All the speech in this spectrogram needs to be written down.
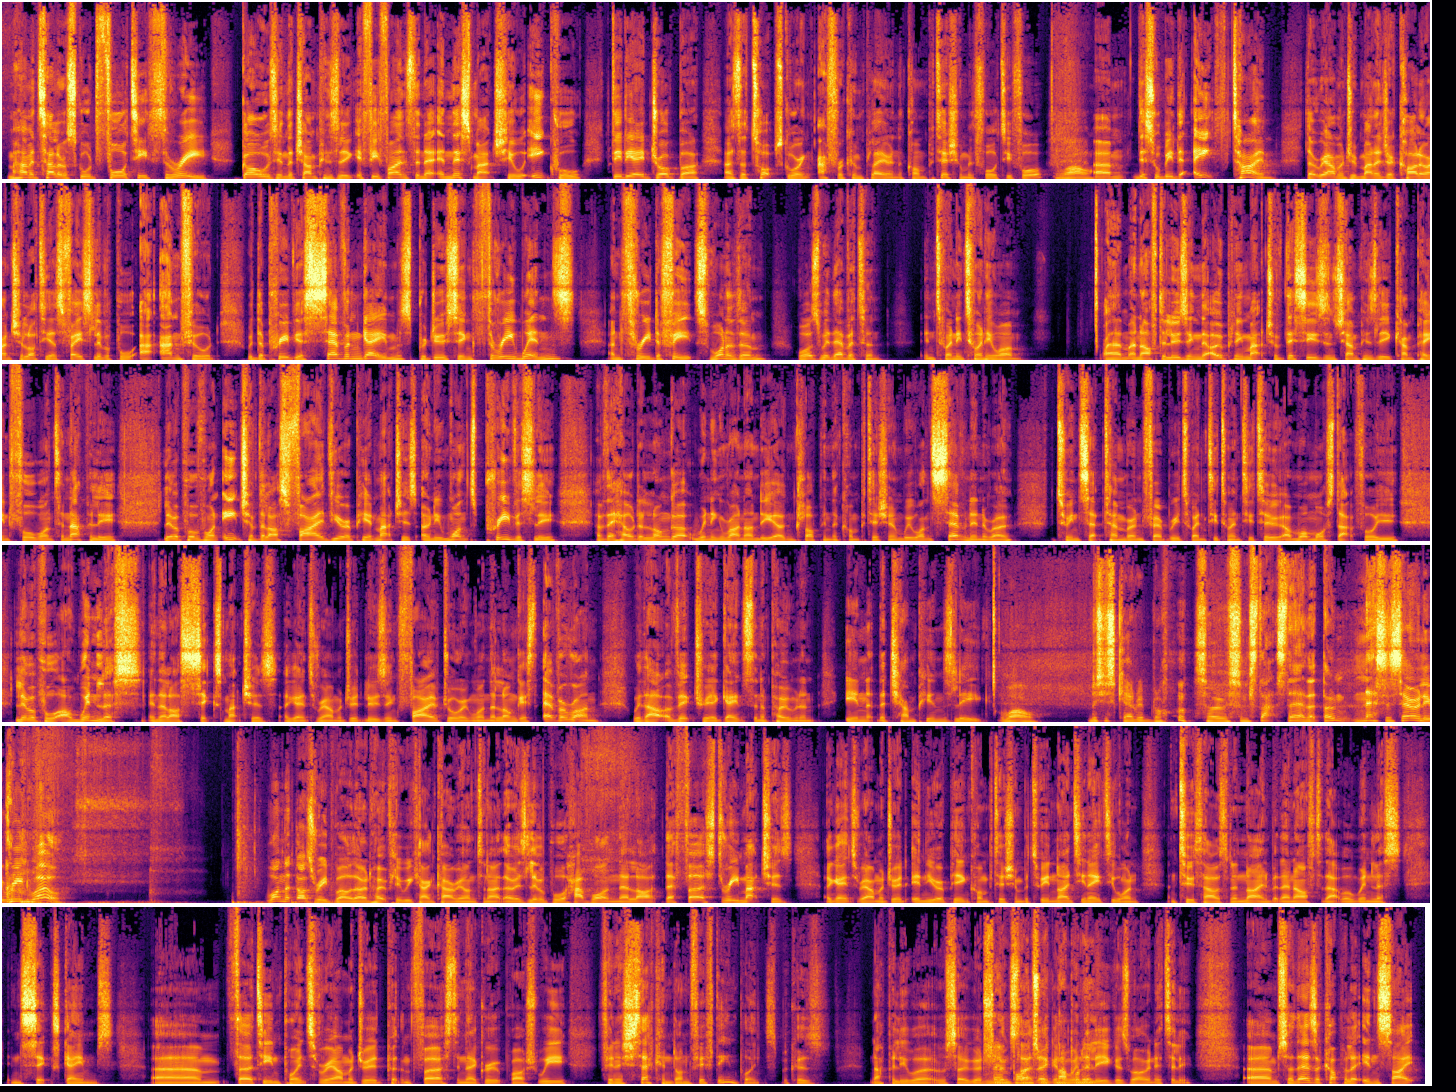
Mohamed Salah has scored 43 goals in the Champions League. If he finds the net in this match, he will equal Didier Drogba as the top scoring African player in the competition with 44. Wow. Um, this will be the eighth time that Real Madrid manager Carlo Ancelotti has faced Liverpool at Anfield, with the previous seven games producing three wins and three defeats. One of them was with Everton in 2021. Um, and after losing the opening match of this season's Champions League campaign 4 1 to Napoli, Liverpool have won each of the last five European matches. Only once previously have they held a longer winning run under Jurgen Klopp in the competition. We won seven in a row between September and February 2022. And one more stat for you Liverpool are winless in their last six matches against Real Madrid, losing five, drawing one, the longest ever run without a victory against an opponent in the Champions League. Wow. This is scary, bro. So some stats there that don't necessarily read well. One that does read well though, and hopefully we can carry on tonight though, is Liverpool have won their last, their first three matches against Real Madrid in European competition between 1981 and 2009, but then after that were winless in six games. Um, 13 points for Real Madrid put them first in their group, whilst we finished second on 15 points because Napoli were, were so good. And Same looks like they're going to win the league as well in Italy. Um, so there's a couple of insight,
